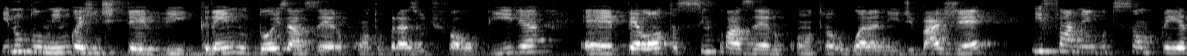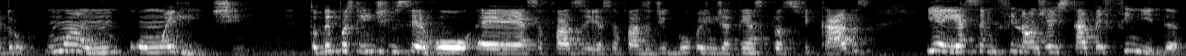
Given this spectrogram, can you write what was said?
E no domingo a gente teve Grêmio 2 a 0 contra o Brasil de Farroupilha, é, Pelotas 5 a 0 contra o Guarani de Bagé e Flamengo de São Pedro 1 a 1 com o Elite. Então depois que a gente encerrou é, essa fase essa fase de grupo, a gente já tem as classificadas e aí a semifinal já está definida.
